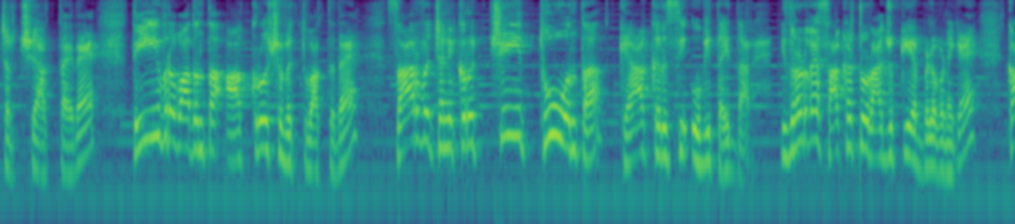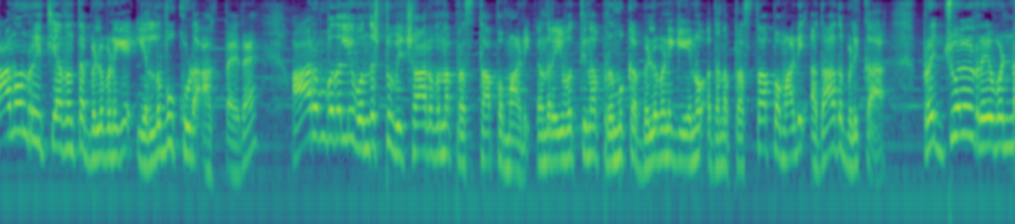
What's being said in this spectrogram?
ಚರ್ಚೆ ಆಗ್ತಾ ಇದೆ. ತೀವ್ರವಾದಂತ ಆಕ್ರೋಶ ವ್ಯಕ್ತವಾಗ್ತಿದೆ. ಸಾರ್ವಜನಿಕರು ಚೀ ತೂ ಅಂತ ಕ್ಯಾಕರಿಸಿ ಉಗಿತಾ ಇದ್ದಾರೆ. ಇದರ ನಡುವೆ ಸಾಕಷ್ಟು ರಾಜಕೀಯ ಬೆಳವಣಿಗೆ, ಕಾನೂನು ರೀತಿಯಾದಂಥ ಬೆಳವಣಿಗೆ ಎಲ್ಲವೂ ಕೂಡ ಆಗ್ತಾ ಇದೆ. ಆರಂಭದಲ್ಲಿ ಒಂದಷ್ಟು ವಿಚಾರವನ್ನ ಪ್ರಸ್ತಾಪ ಮಾಡಿ, ಅಂದ್ರೆ ಇವತ್ತಿನ ಪ್ರಮುಖ ಬೆಳವಣಿಗೆ ಏನು ಅದನ್ನು ಪ್ರಸ್ತಾಪ ಮಾಡಿ, ಅದಾದ ಬಳಿಕ ಪ್ರಜ್ವಲ್ ರೇವಣ್ಣ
